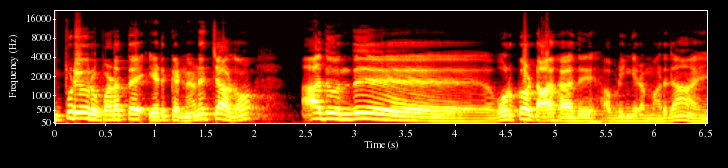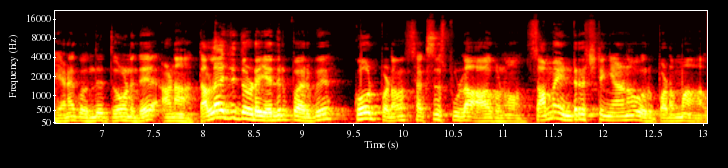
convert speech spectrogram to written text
இப்படி ஒரு படத்தை எடுக்க நினச்சாலும் அது வந்து ஒர்க் அவுட் ஆகாது அப்படிங்கிற மாதிரி தான் எனக்கு வந்து தோணுது. ஆனால் தலாஜித்தோட எதிர்பார்ப்பு கோட் படம் சக்ஸஸ்ஃபுல்லாக ஆகணும். செம இன்ட்ரெஸ்டிங்கான ஒரு படமாக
